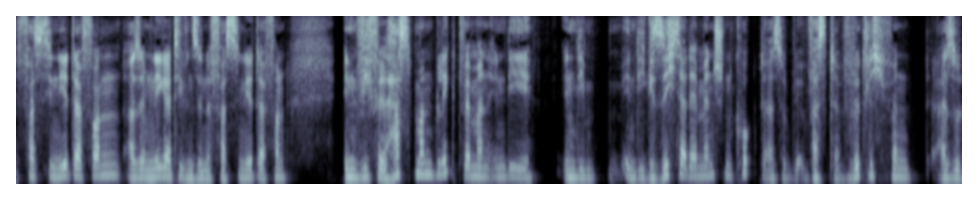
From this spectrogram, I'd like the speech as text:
fasziniert davon, also im negativen Sinne fasziniert davon, in wie viel Hass man blickt, wenn man in die, in die, in die Gesichter der Menschen guckt. Also was da wirklich von, also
